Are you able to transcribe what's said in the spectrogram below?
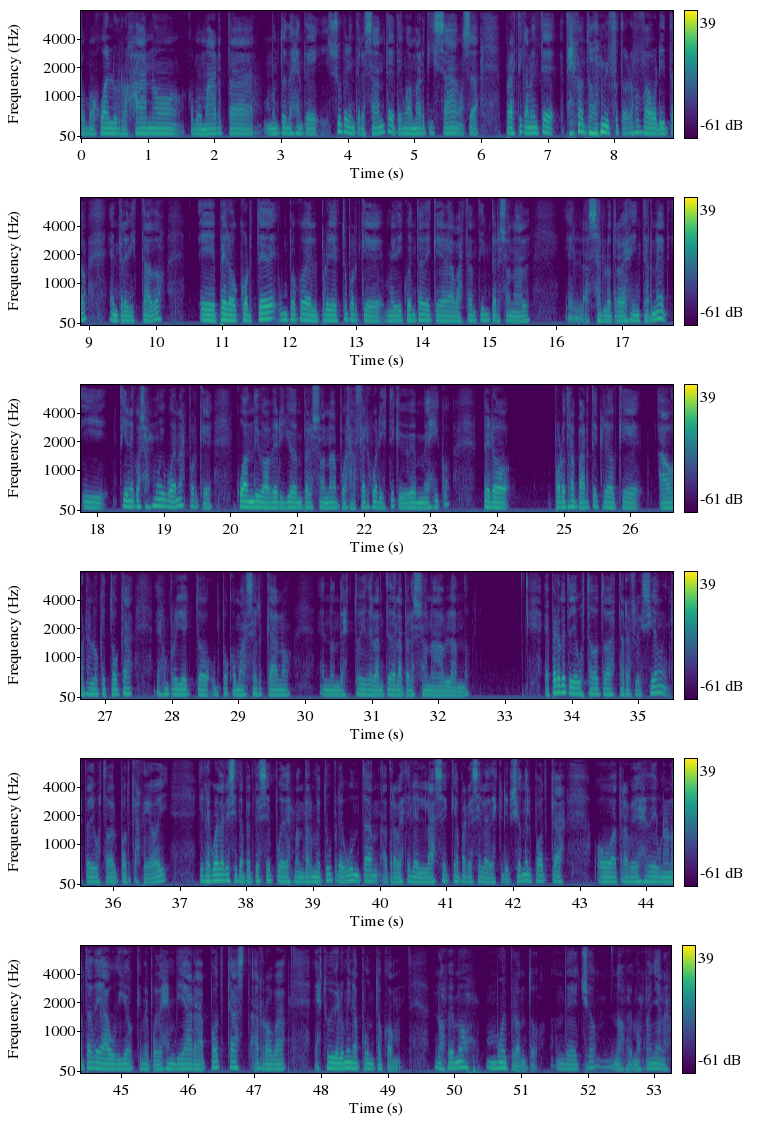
como Juan Luis Rojano, como Marta, un montón de gente súper interesante. Tengo a Marty San, o sea, prácticamente tengo todos mis fotógrafos favoritos entrevistados. Eh, pero corté un poco el proyecto porque me di cuenta de que era bastante impersonal el hacerlo a través de internet y tiene cosas muy buenas porque cuando iba a ver yo en persona pues a Fer Juaristi que vive en México pero por otra parte creo que ahora lo que toca es un proyecto un poco más cercano en donde estoy delante de la persona hablando. Espero que te haya gustado toda esta reflexión, que te haya gustado el podcast de hoy. Y recuerda que si te apetece puedes mandarme tu pregunta a través del enlace que aparece en la descripción del podcast o a través de una nota de audio que me puedes enviar a podcast.estudiolumina.com. Nos vemos muy pronto. De hecho, nos vemos mañana.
